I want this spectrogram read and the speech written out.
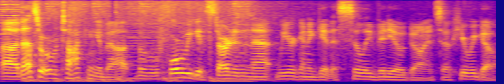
uh, that's what we're talking about. But before we get started in that, we are going to get a silly video going. So here we go.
